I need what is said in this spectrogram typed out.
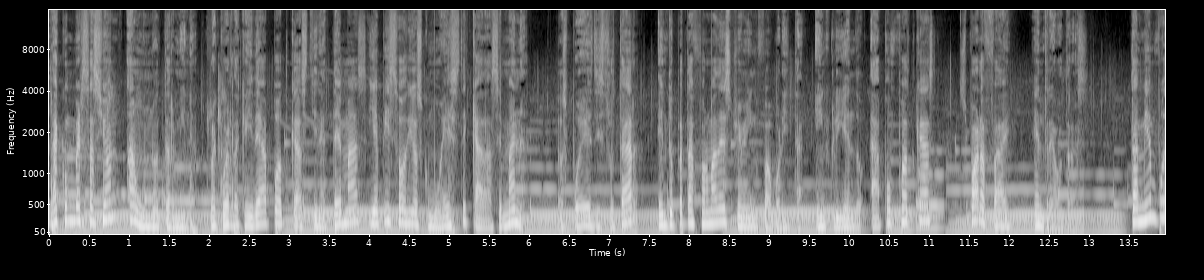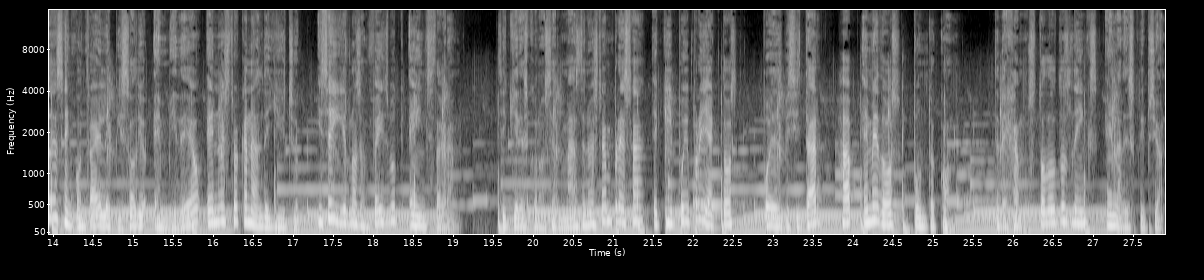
La conversación aún no termina. Recuerda que Idea Podcast tiene temas y episodios como este cada semana. Los puedes disfrutar en tu plataforma de streaming favorita, incluyendo Apple Podcast, Spotify, entre otras. También puedes encontrar el episodio en video en nuestro canal de YouTube y seguirnos en Facebook e Instagram. Si quieres conocer más de nuestra empresa, equipo y proyectos, puedes visitar hubm2.com. Te dejamos todos los links en la descripción.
